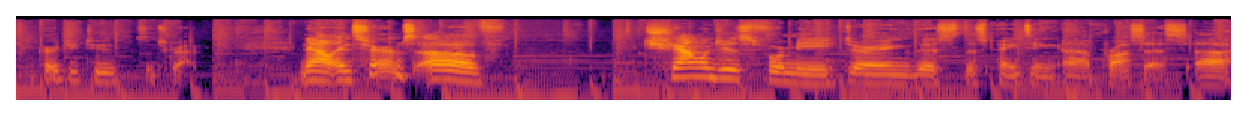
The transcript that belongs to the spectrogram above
I encourage you to subscribe. Now, in terms of challenges for me during this this painting uh, process. Uh,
